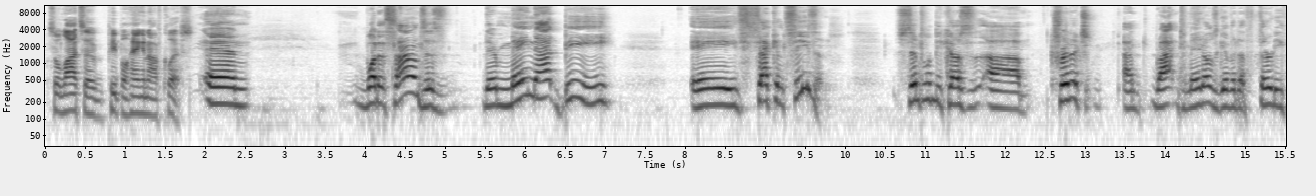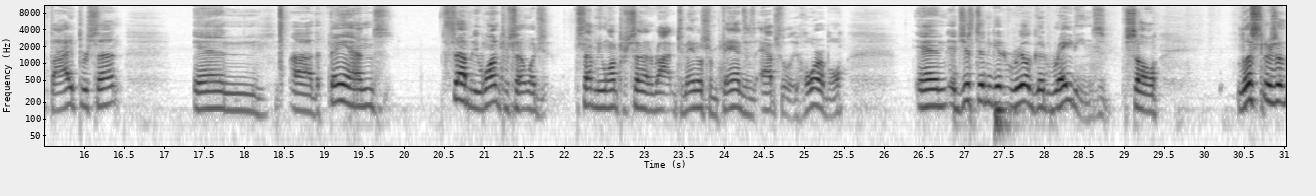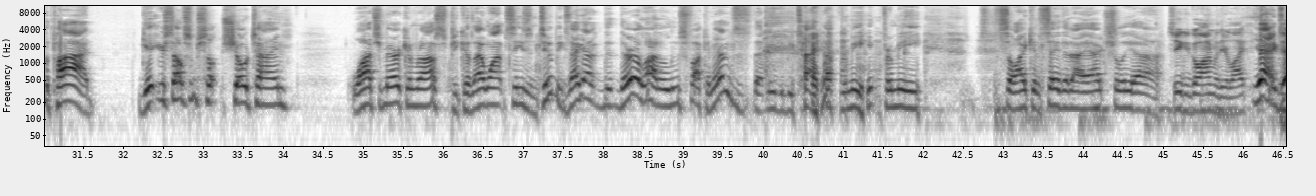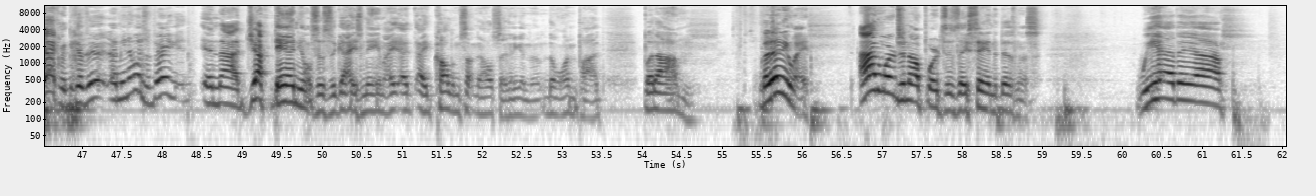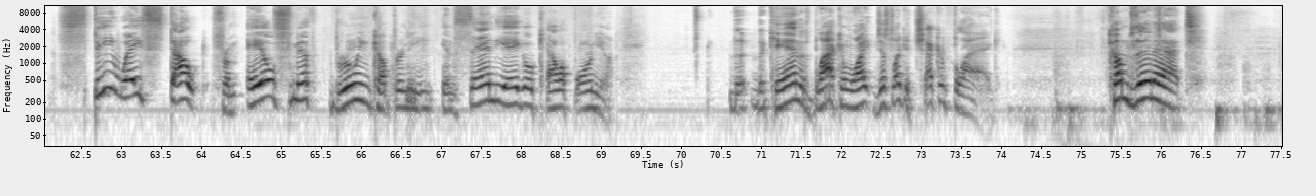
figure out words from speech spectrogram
So lots of people hanging off cliffs. And what it sounds is there may not be a second season simply because uh, critics on Rotten Tomatoes give it a 35%, and uh, the fans 71%, which 71% on Rotten Tomatoes from fans is absolutely horrible. And it just didn't get real good ratings. So, listeners of the pod, get yourself some sh- showtime. Watch American Rust because I want season two because I got there are a lot of loose fucking ends that need to be tied up for me for me so I can say that I actually uh So you can go on with your life. yeah exactly because it, I mean it was a very and uh, Jeff Daniels is the guy's name I, I I called him something else I think in the, the one pod but um but anyway onwards and upwards as they say in the business we have a uh, Speedway Stout from AleSmith Brewing Company in San Diego, California. The, the can is black and white, just like a checkered flag. Comes in at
